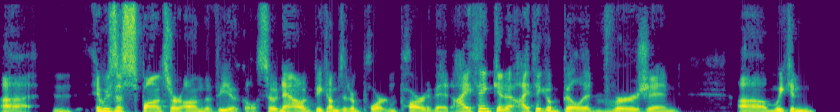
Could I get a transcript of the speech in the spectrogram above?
Uh, it was a sponsor on the vehicle, so now it becomes an important part of it. I think in a, I think a billet version. Um, we can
